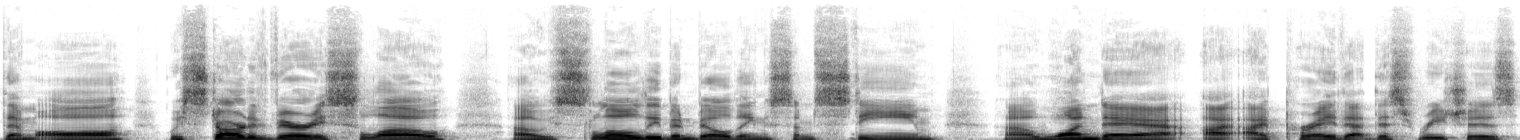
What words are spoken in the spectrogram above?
them all. We started very slow. Uh, we've slowly been building some steam. Uh, one day, I, I pray that this reaches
